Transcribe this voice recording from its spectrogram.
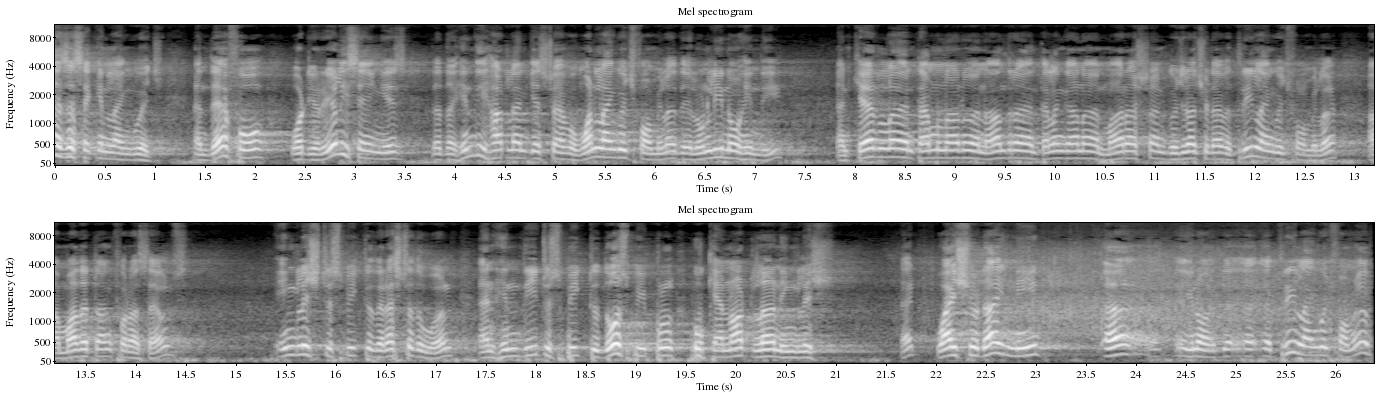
as a second language. And therefore, what you're really saying is that the Hindi heartland gets to have a one language formula, they'll only know Hindi, and Kerala and Tamil Nadu and Andhra and Telangana and Maharashtra and Gujarat should have a three language formula, our mother tongue for ourselves, English to speak to the rest of the world, and Hindi to speak to those people who cannot learn English. Right? Why should I need a, you know, a, a three language formula?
